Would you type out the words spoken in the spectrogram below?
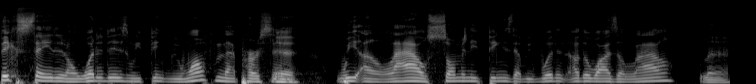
fixated on what it is we think we want from that person, Yeah. we allow so many things that we wouldn't otherwise allow Man.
